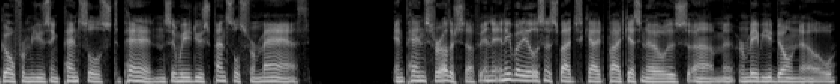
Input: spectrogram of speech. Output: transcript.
go from using pencils to pens, and we'd use pencils for math and pens for other stuff. And anybody that listens to this podcast knows, um, or maybe you don't know,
